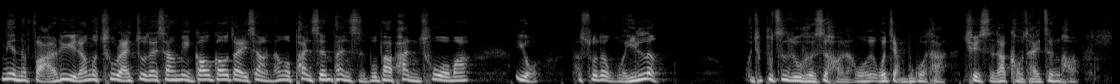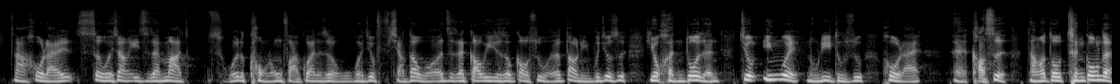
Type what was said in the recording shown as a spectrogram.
念了法律，然后出来坐在上面高高在上，然后判生判死不怕判错吗？”哎呦，他说的我一愣，我就不知如何是好了。我我讲不过他，确实他口才真好。那后来社会上一直在骂所谓的恐龙法官的时候，我就想到我儿子在高一的时候告诉我的道理，不就是有很多人就因为努力读书，后来。哎，考试，然后都成功的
